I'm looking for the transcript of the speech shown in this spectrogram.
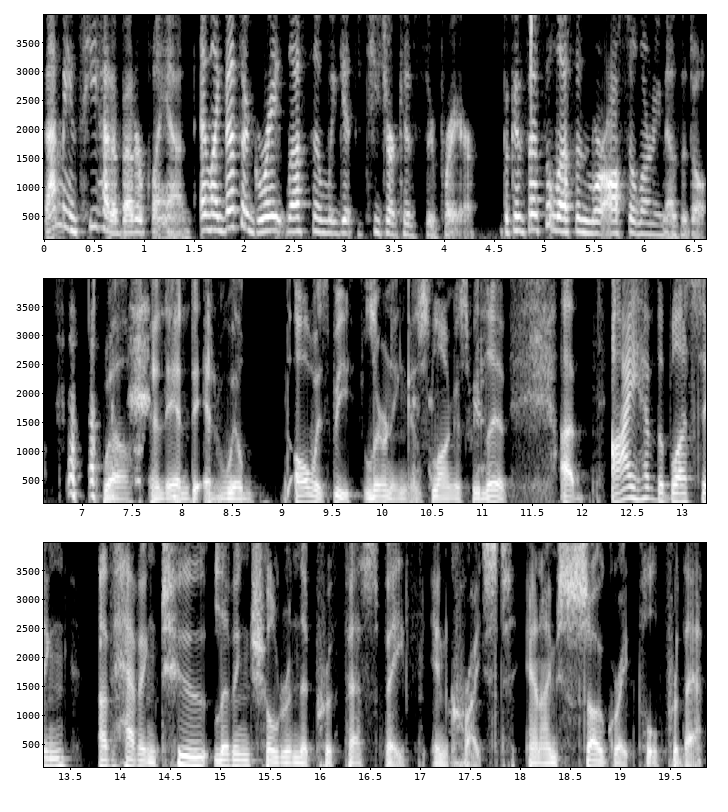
that means he had a better plan. And like that's a great lesson we get to teach our kids through prayer because that's a lesson we're also learning as adults. well, and and and we'll always be learning as long as we live. Uh, I have the blessing of having two living children that profess faith in Christ, and I'm so grateful for that.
